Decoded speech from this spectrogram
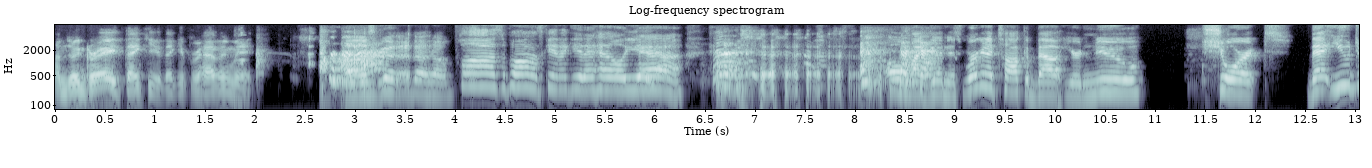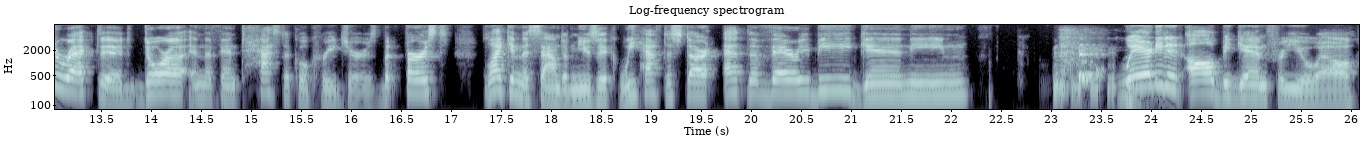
I'm doing great. Thank you. Thank you for having me. Oh, that's good. No, no. Pause, pause. Can I get a hell yeah? oh my goodness. We're going to talk about your new short that you directed, Dora and the Fantastical Creatures. But first, like in the sound of music, we have to start at the very beginning. Where did it all begin for you, Will?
